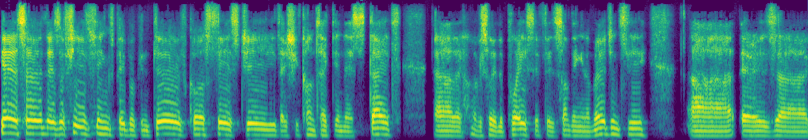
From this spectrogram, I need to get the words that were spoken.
Yeah, so there's a few things people can do. Of course, CSG, they should contact in their state. Uh, obviously, the police if there's something in emergency. Uh, there is uh,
